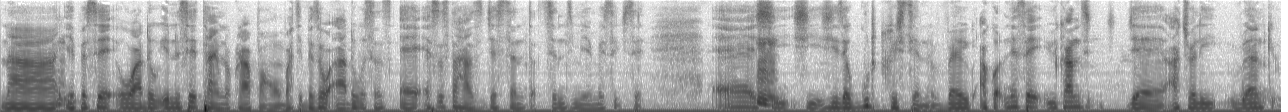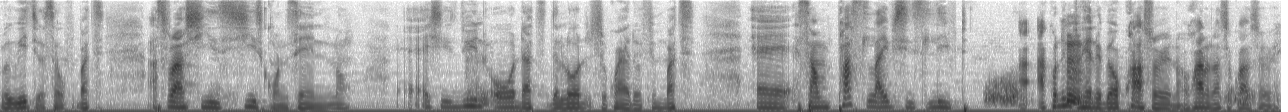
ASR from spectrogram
na yɛpɛ sɛ wɔ ade yɛnu sɛ time no koraa pa ho but yɛpɛ sɛ wɔ ade wɔ since eh, a sister has just sent sent me a message say uh, she she she's a good Christian very acco- let's say you can't uh, actually rank rate yourself but as far as she's she's concerned no. Uh, she's doing all that the Lord is required of him but uh, some past life she's lived according to Hmm. her maybe quite sorry no why not quite sorry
